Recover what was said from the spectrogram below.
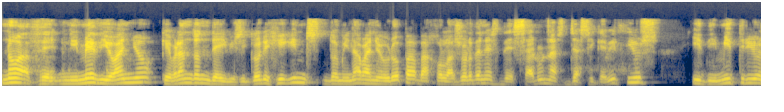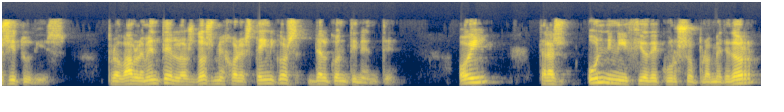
No hace ni medio año que Brandon Davis y Corey Higgins dominaban Europa bajo las órdenes de Sarunas Jasikevicius y Dimitrios Itudis, probablemente los dos mejores técnicos del continente. Hoy, tras un inicio de curso prometedor,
